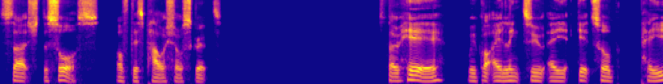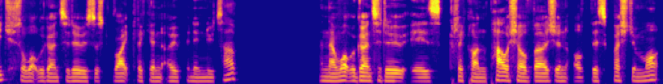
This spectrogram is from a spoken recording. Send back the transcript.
search the source of this PowerShell script. So here we've got a link to a GitHub page. So what we're going to do is just right click and open in new tab. And then what we're going to do is click on PowerShell version of this question mark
